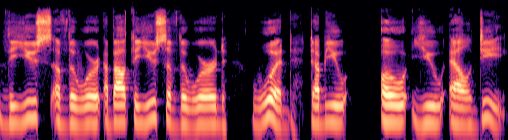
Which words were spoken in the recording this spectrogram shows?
the use of the word about the use of the word would, W O U L D.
